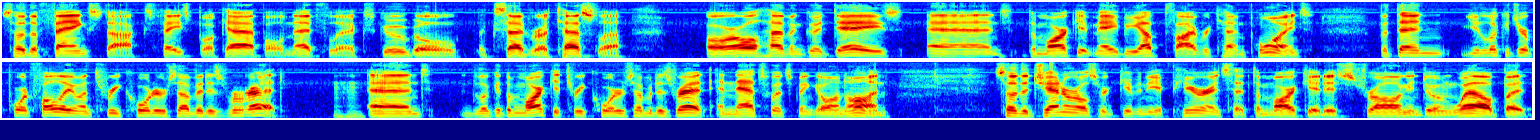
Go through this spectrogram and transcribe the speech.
So the FANG stocks, Facebook, Apple, Netflix, Google, etc., Tesla, are all having good days, and the market may be up five or ten points, but then you look at your portfolio and three quarters of it is red. Mm-hmm. And look at the market, three quarters of it is red. And that's what's been going on. So the generals are giving the appearance that the market is strong and doing well, but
